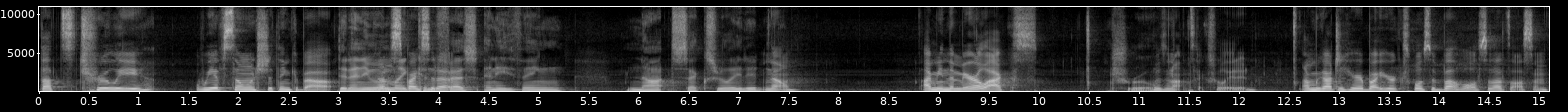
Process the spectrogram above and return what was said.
That's truly. We have so much to think about. Did anyone like spice confess anything not sex related? No. I mean, the Miralax True. was not sex related. And we got to hear about your explosive butthole, so that's awesome.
